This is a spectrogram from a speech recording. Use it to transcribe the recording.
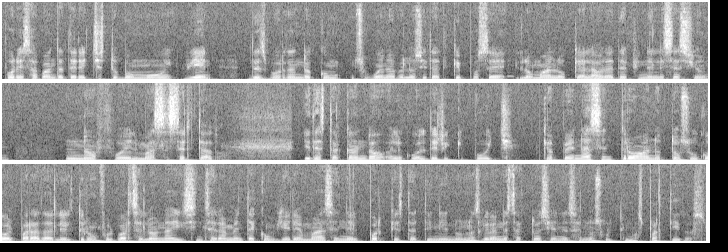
por esa banda derecha estuvo muy bien, desbordando con su buena velocidad que posee, lo malo que a la hora de finalización no fue el más acertado. Y destacando el gol de Ricky Puig apenas entró anotó su gol para darle el triunfo al Barcelona y sinceramente confiaría más en él porque está teniendo unas grandes actuaciones en los últimos partidos.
